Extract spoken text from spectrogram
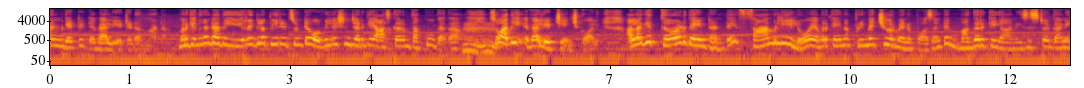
and get it evaluated అనమాట మనకి ఎందుకంటే అది ఇర్రెగ్యులర్ పీరియడ్స్ ఉంటే ఓవ్యులేషన్ జరిగే ఆస్కారం తక్కువ కదా. సో అది ఎవాల్యుయేట్ చేయించుకోవాలి. అలాగే థర్డ్ ఏంటంటే ఫ్యామిలీలో ఎవరికైనా ప్రిమెచ్యూర్ మెనోపాజ్ అంటే మదర్కి కానీ సిస్టర్ కానీ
